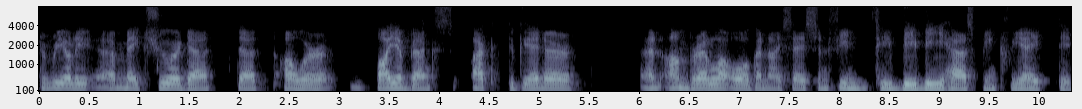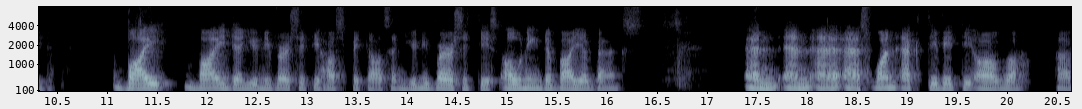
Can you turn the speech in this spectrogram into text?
to really uh, make sure that, that our biobanks act together, an umbrella organization, FINBB, has been created by, by the university hospitals and universities owning the biobanks. And, and uh, as one activity of uh, uh,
